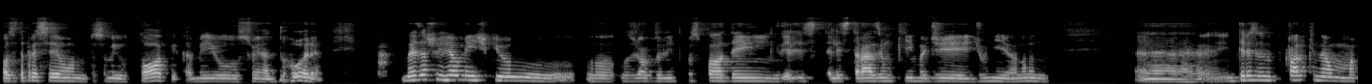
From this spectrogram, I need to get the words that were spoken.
posso até parecer uma pessoa meio utópica, meio sonhadora, mas acho realmente que o, o, os Jogos Olímpicos podem, eles, eles trazem um clima de, de união é, interessante. Claro que não é uma,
